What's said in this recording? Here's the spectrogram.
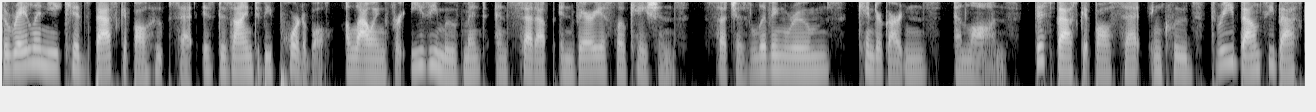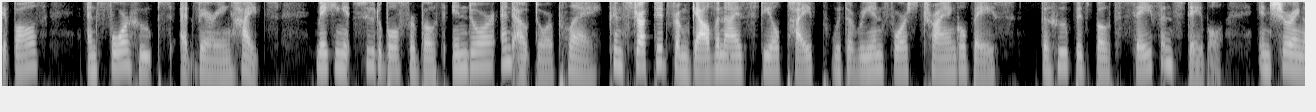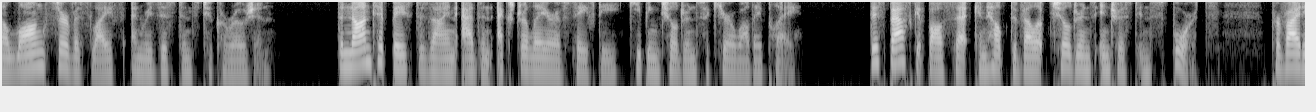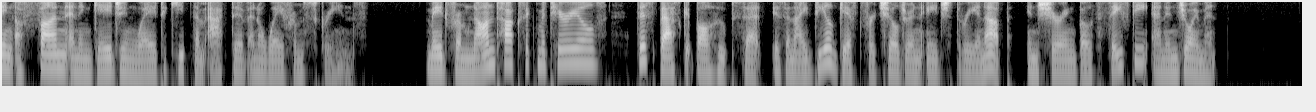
The Raylinyee Kids basketball hoop set is designed to be portable, allowing for easy movement and setup in various locations, such as living rooms, kindergartens, and lawns. This basketball set includes three bouncy basketballs and four hoops at varying heights, making it suitable for both indoor and outdoor play. Constructed from galvanized steel pipe with a reinforced triangle base, the hoop is both safe and stable, ensuring a long service life and resistance to corrosion. The non tip based design adds an extra layer of safety, keeping children secure while they play. This basketball set can help develop children's interest in sports, providing a fun and engaging way to keep them active and away from screens. Made from non toxic materials, this basketball hoop set is an ideal gift for children aged 3 and up, ensuring both safety and enjoyment.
